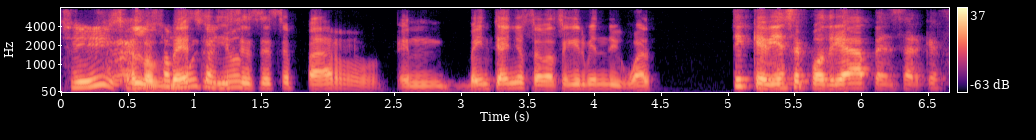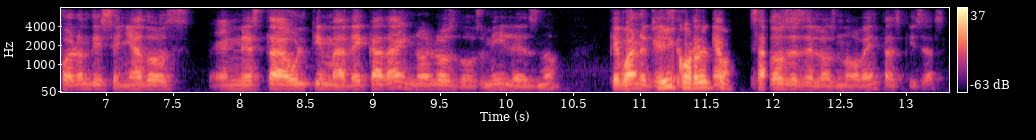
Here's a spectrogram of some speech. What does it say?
Sí, O sea, los ves y dices, ese par en 20 años se va a seguir viendo igual. Sí, que bien se podría pensar que fueron diseñados en esta última década y no en los 2000, ¿no? Que bueno, que Sí, se correcto. pensados desde los 90 quizás.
